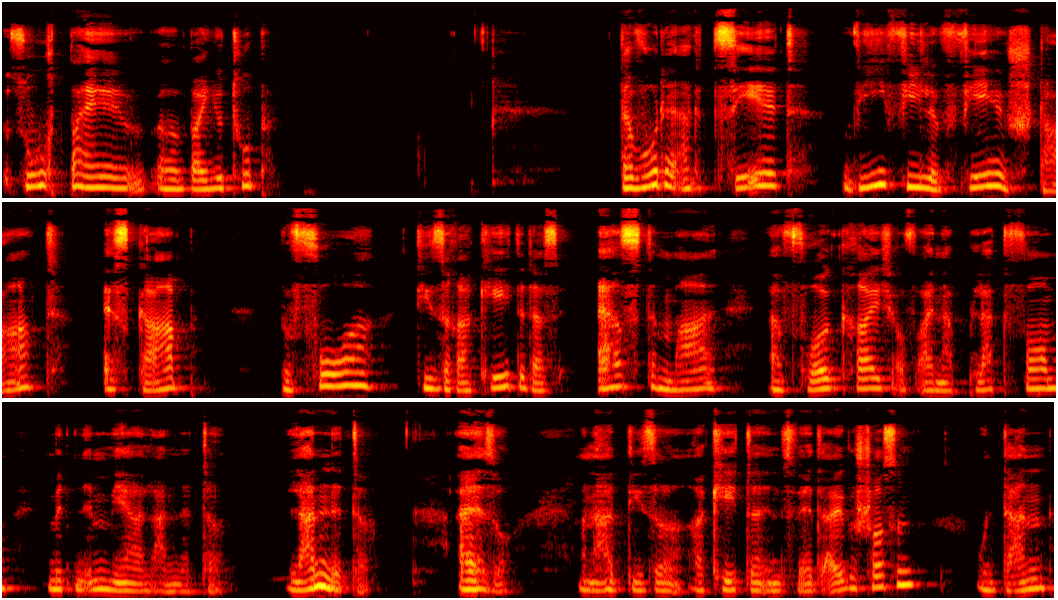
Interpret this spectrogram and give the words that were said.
sucht bei, äh, bei YouTube. Da wurde erzählt, wie viele Fehlstart es gab, bevor diese Rakete das erste Mal erfolgreich auf einer Plattform mitten im Meer landete. Landete. Also, man hat diese Rakete ins Weltall geschossen und dann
